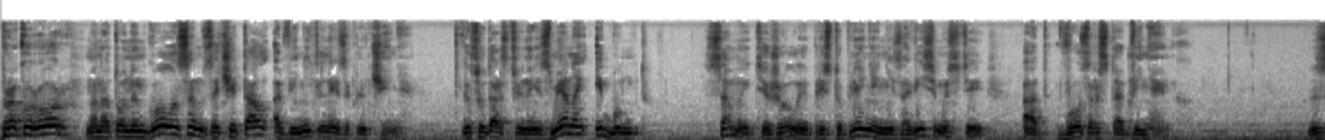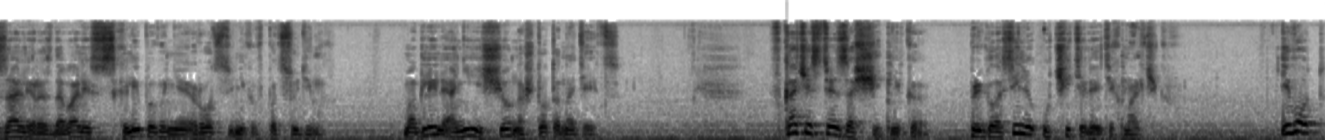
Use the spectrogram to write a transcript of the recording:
Прокурор монотонным голосом зачитал обвинительные заключения. Государственная измена и бунт. Самые тяжелые преступления независимости от возраста обвиняемых в зале раздавались всхлипывания родственников подсудимых. Могли ли они еще на что-то надеяться? В качестве защитника пригласили учителя этих мальчиков. И вот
